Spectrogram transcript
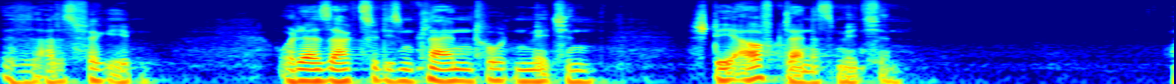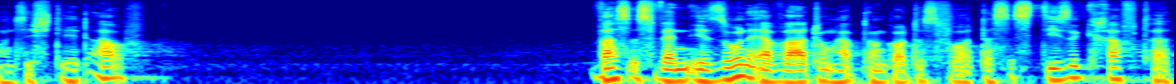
es ist alles vergeben. Oder er sagt zu diesem kleinen toten Mädchen, steh auf, kleines Mädchen. Und sie steht auf. Was ist, wenn ihr so eine Erwartung habt an Gottes Wort, dass es diese Kraft hat,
